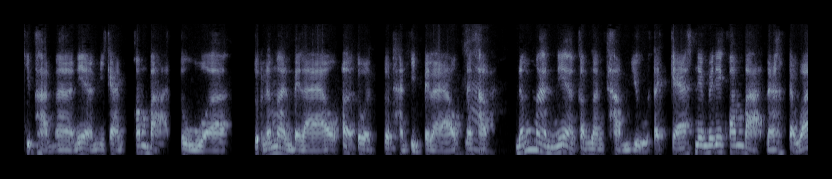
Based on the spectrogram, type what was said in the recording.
ที่ผ่านมาเนี่ยมีการคว่ำบาตรตัวตัวน้ำมันไปแล้วเออตัวตัวถ่านหินไปแล้วนะครับ น้ำมันเนี่ยกำลังทำอยู่ แต่แก๊สเนี่ยไม่ได้คว่ำบาตรนะ แต่ว่า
